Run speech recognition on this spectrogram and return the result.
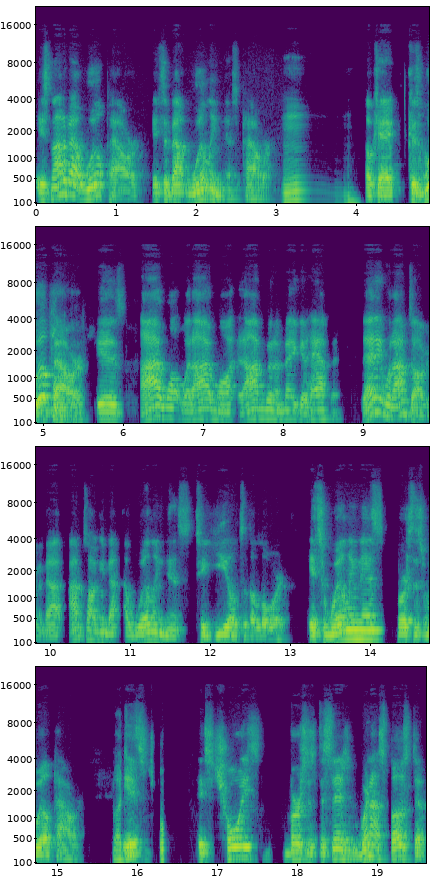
It's not about willpower. It's about willingness power. Mm. Okay, because willpower is I want what I want and I'm going to make it happen. That ain't what I'm talking about. I'm talking about a willingness to yield to the Lord. It's willingness versus willpower. But it's it's choice versus decision. We're not supposed to.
